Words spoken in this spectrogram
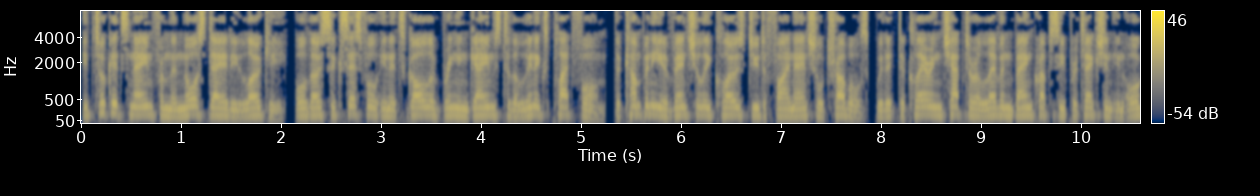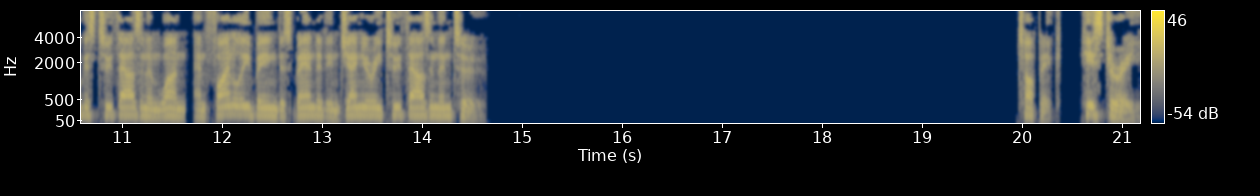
It took its name from the Norse deity Loki. Although successful in its goal of bringing games to the Linux platform, the company eventually closed due to financial troubles, with it declaring Chapter 11 bankruptcy protection in August 2001, and finally being disbanded in January 2002. History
